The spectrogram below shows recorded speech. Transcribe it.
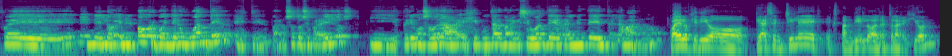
fue en, el, en el, PowerPoint era un guante este, para nosotros y para ellos y esperemos ahora ejecutar para que ese guante realmente entre en la mano. ¿no? ¿Cuál es el objetivo? ¿Quedarse en Chile? ¿Expandirlo al resto de la región?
